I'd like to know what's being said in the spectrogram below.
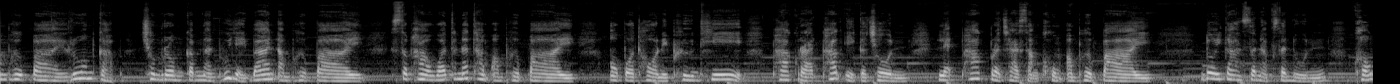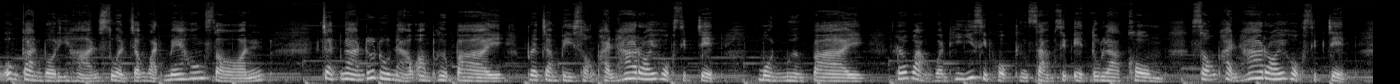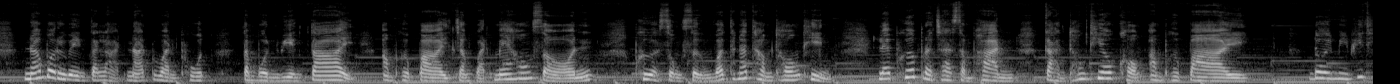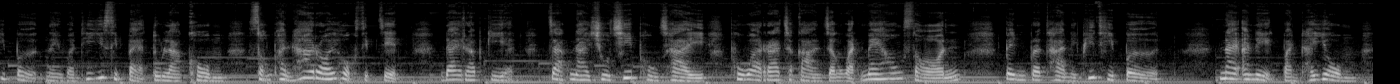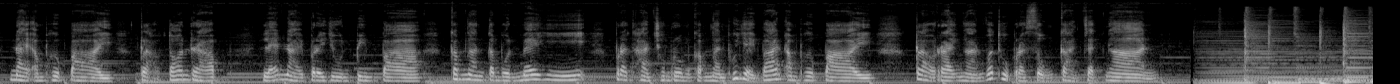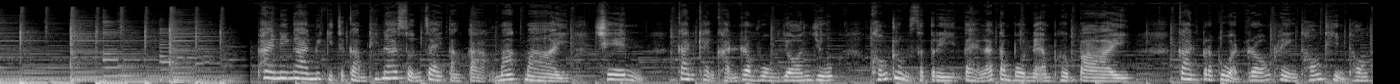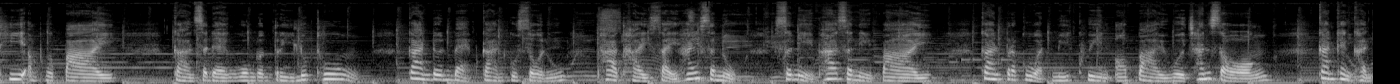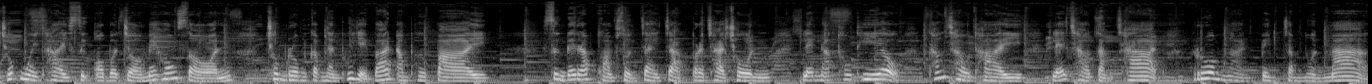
อำเภอปายร่วมกับชมรมกำนันผู้ใหญ่บ้านอำเภอปาย สภาวัฒนธรรมอำเภอปาย อปทในพื้นที่ ภาครัฐ ภาคเอกชน และภาคประชาสังคมอำเภอปาย โดยการสนับสนุนขององค์การบริหารส่วนจังหวัดแม่ฮ่องสอน จัดงานฤดูหนาวอำเภอปาย ประจำปี 2567 มนเมืองปาย ระหว่างวันที่ 26-31 ตุลาคม 2567 ณ บริเวณตลาดนัดวันพุธ ตำบลเวียงใต้ อำเภอปาย จังหวัดแม่ฮ่องสอน เพื่อส่งเสริมวัฒนธรรมท้องถิ่น และเพื่อประชาสัมพันธ์การท่องเที่ยวของอำเภอปาย โดยมีพิธีเปิดในวันที่ 28 ตุลาคม 2567 ได้รับเกียรติจากนายชูชีพพงษ์ชัย ผู้ว่าราชการจังหวัดแม่ฮ่องสอน เป็นประธานในพิธีเปิด นายอเนกปันทยม นายอำเภอปาย กล่าวต้อนรับ และนายประยูนปิมปา กำนันตำบลแม่ฮีประธานชมรมกำนันผู้ใหญ่บ้านอำเภอปาย กล่าวรายงานวัตถุประสงค์การจัดงานายในงานมีกิจกรรมที่น่าสนใจต่างๆ มากมาย เช่น การแข่งขันรำวงย้อนยุคของกลุ่มสตรีแต่ละตำบลในอำเภอปาย การประกวดร้องเพลงท้องถิ่นท้องที่อำเภอปาย การแสดงวงดนตรีลูกทุ่ง การเดินแบบการกุศล ผ้าไทยใส่ให้สนุก เสน่ห์ผ้าเสน่ห์ปาย การประกวดมีควีนออฟปายเวอร์ชั่น 2การแข่งขันชกมวยไทยศึกอบจแม่ห้องสอน ชมรมกำนันผู้ใหญ่บ้านอำเภอปาย ซึ่งได้รับความสนใจจากประชาชน และนักท่องเที่ยว ทั้งชาวไทย และชาวต่างชาติ ร่วมงานเป็นจำนวนมาก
